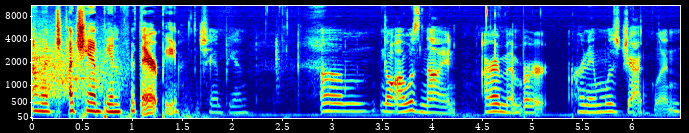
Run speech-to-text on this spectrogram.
I'm a, ch- a champion for therapy. Champion. Um, no, I was nine. I remember her name was Jacqueline.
